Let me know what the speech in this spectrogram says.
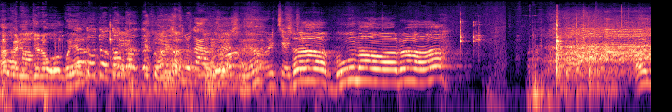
아까 운전하고 온 거야? 너너너너 들어가. 어, 옳지 옳지. 자, 뭐 나와라. 아이고,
